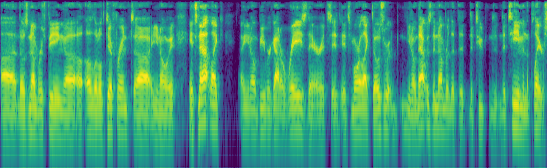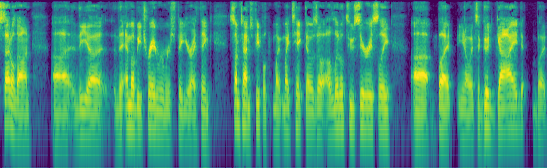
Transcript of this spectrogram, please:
uh, those numbers being a, a little different? you know, it, it's not like you know Bieber got a raise there. It's it, it's more like those were you know that was the number that the the two the team and the players settled on. the the MLB trade rumors figure, I think sometimes people might might take those a, a little too seriously. Uh, but you know, it's a good guide. But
